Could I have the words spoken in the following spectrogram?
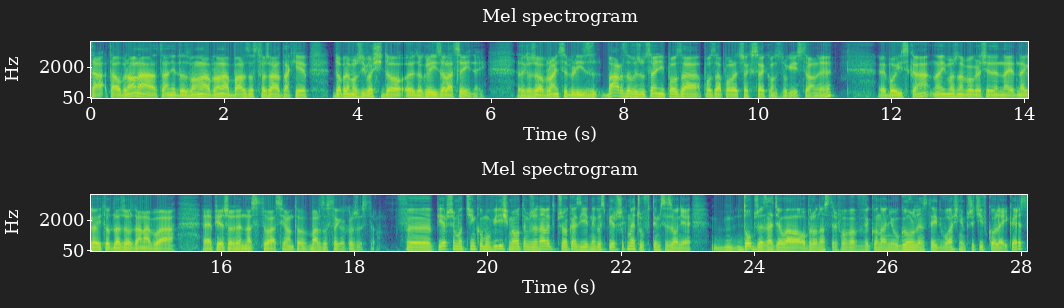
ta, ta obrona, ta niedozwolona obrona bardzo stwarzała takie dobre możliwości do, do gry izolacyjnej. Dlatego, że obrońcy byli bardzo wyrzuceni poza, poza pole 3 sekund z drugiej strony e, boiska, no i można było grać jeden na jednego i to dla Jordana była e, pierwszorzędna sytuacja. On to bardzo z tego korzystał. W pierwszym odcinku mówiliśmy o tym, że nawet przy okazji jednego z pierwszych meczów w tym sezonie dobrze zadziałała obrona strefowa w wykonaniu Golden State właśnie przeciwko Lakers.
